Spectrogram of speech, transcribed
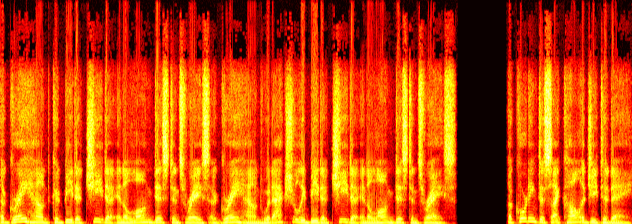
A greyhound could beat a cheetah in a long-distance race A greyhound would actually beat a cheetah in a long-distance race. According to Psychology Today,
